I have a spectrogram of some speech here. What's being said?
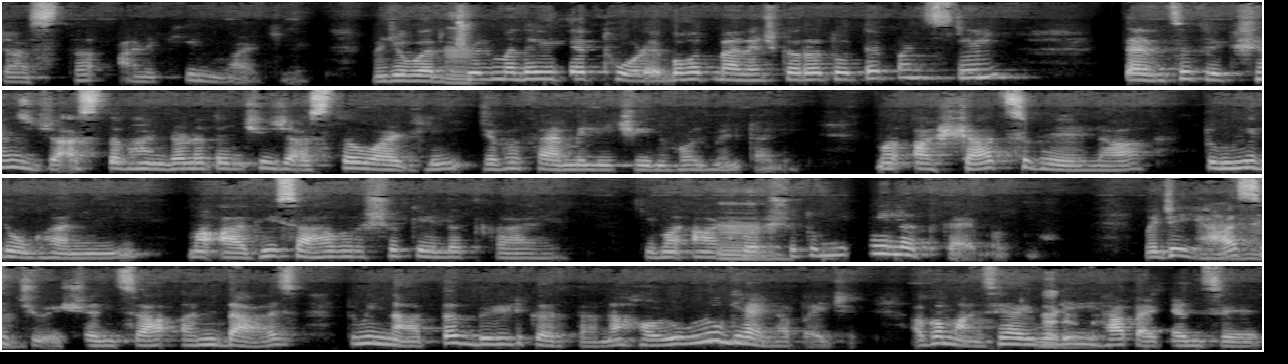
जास्त आणखीन वाढले. म्हणजे व्हर्च्युअलमध्ये ते थोडे बहुत मॅनेज करत होते पण स्टील त्यांचे फ्रिक्शन्स जास्त भांडणं त्यांची जास्त वाढली जेव्हा फॅमिलीची इन्व्हॉल्वमेंट आली. मग अशाच वेळेला तुम्ही दोघांनी मग आधी सहा वर्ष केलं काय? किंवा आठ वर्ष तुम्ही केलं काय मग म्हणजे ह्या सिच्युएशनचा अंदाज तुम्ही नातं बिल्ड करताना हळूहळू घ्यायला पाहिजे. अगं माझे आई वडील ह्या पॅटर्नचे आहेत.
